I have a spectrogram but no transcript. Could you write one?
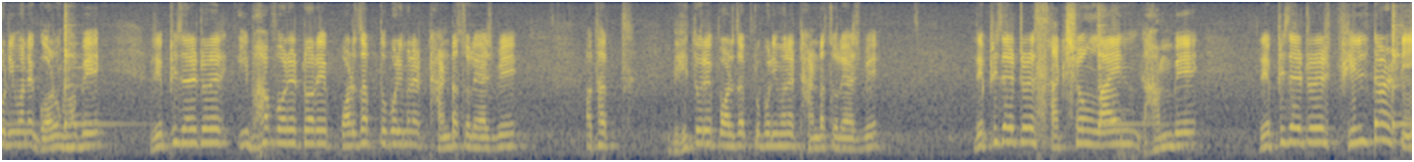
পরিমাণে গরম হবে। রেফ্রিজারেটরের ইভাপরেটরে পর্যাপ্ত পরিমাণে ঠান্ডা চলে আসবে। অর্থাৎ ভিতরে পর্যাপ্ত পরিমাণে ঠান্ডা চলে আসবে। রেফ্রিজারেটরের সাকশন লাইন ঘামবে। রেফ্রিজারেটরের ফিল্টারটি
